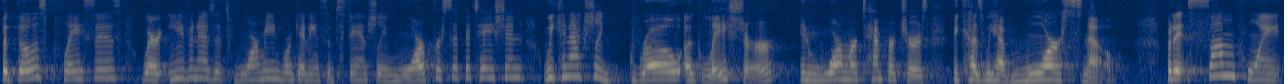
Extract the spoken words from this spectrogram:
But those places where even as it's warming, we're getting substantially more precipitation, we can actually grow a glacier in warmer temperatures because we have more snow. But at some point,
